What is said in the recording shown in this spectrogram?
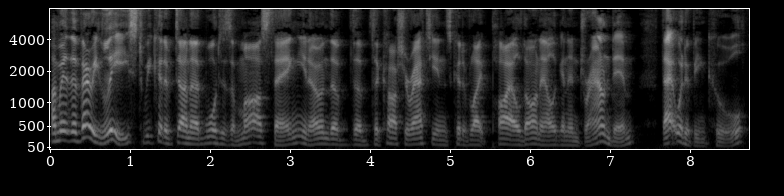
I mean, at the very least, we could have done a Waters of Mars thing, you know, and the, the, the Kar-Charratians could have, like, piled on Elgin and drowned him. That would have been cool.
